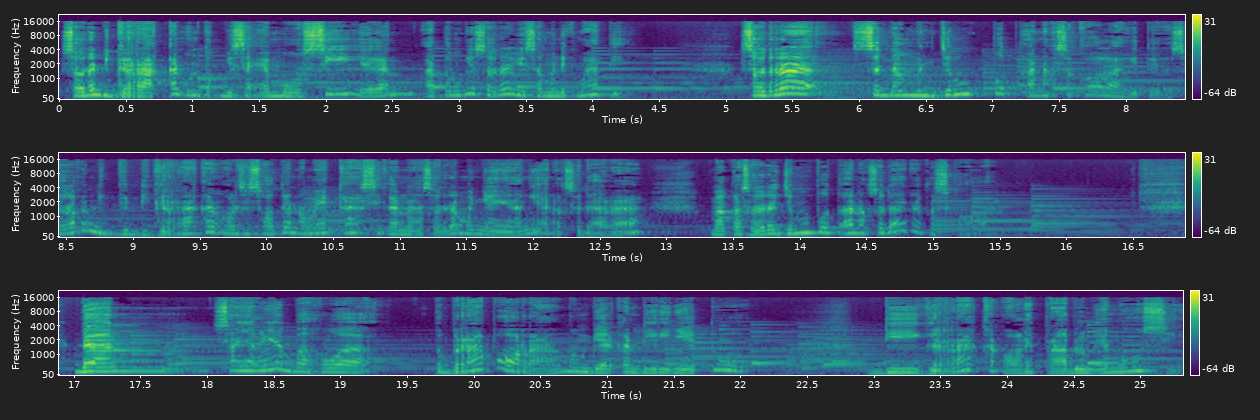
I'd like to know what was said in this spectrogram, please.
saudara digerakkan untuk bisa emosi, ya kan? Atau mungkin saudara bisa menikmati saudara sedang menjemput anak sekolah gitu ya. Saudara kan digerakkan oleh sesuatu yang namanya kasih karena saudara menyayangi anak saudara, maka saudara jemput anak saudara ke sekolah. Dan sayangnya bahwa beberapa orang membiarkan dirinya itu digerakkan oleh problem emosi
